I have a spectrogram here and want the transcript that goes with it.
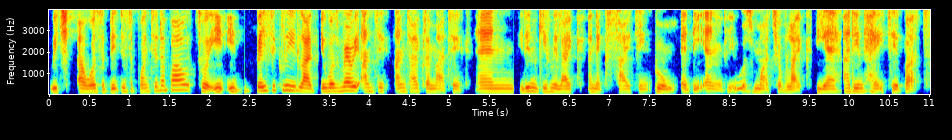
which I was a bit disappointed about. So it, it basically like it was very anti anticlimactic and it didn't give me like an exciting boom at the end. It was much of like, yeah, I didn't hate it, but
